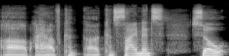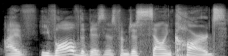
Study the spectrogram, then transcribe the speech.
Uh, I have con- uh, consignments. So I've evolved the business from just selling cards,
